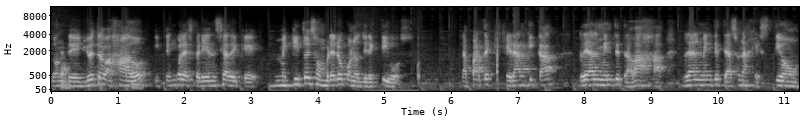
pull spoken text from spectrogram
donde yo he trabajado y tengo la experiencia de que me quito el sombrero con los directivos la parte jerárquica realmente trabaja, realmente te hace una gestión,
